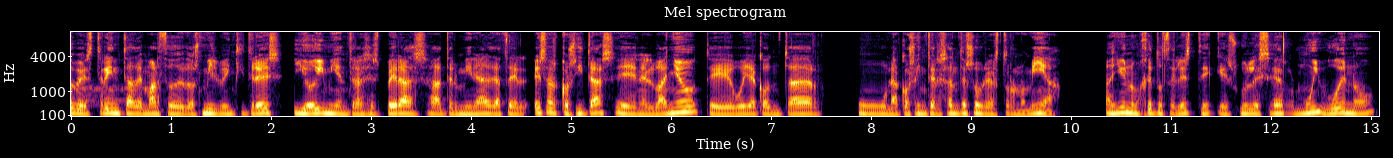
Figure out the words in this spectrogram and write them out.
jueves 30 de marzo de 2023 y hoy mientras esperas a terminar de hacer esas cositas en el baño te voy a contar una cosa interesante sobre astronomía. Hay un objeto celeste que suele ser muy bueno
